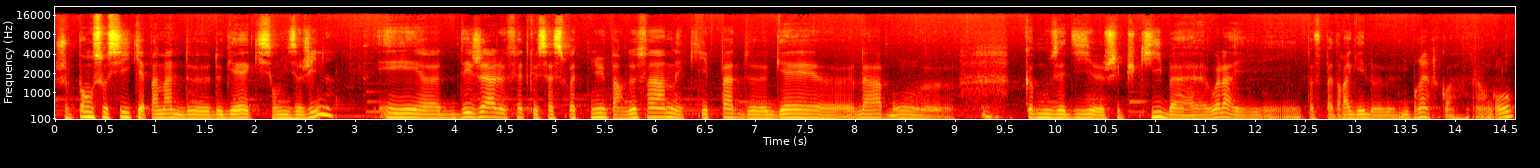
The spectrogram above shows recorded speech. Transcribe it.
Je pense aussi qu'il y a pas mal de, de gays qui sont misogynes. Et euh, déjà, le fait que ça soit tenu par deux femmes et qu'il n'y ait pas de gay euh, là, bon, euh, comme nous a dit je ne sais plus qui, bah, voilà, ils ne peuvent pas draguer le libraire, quoi, en gros.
